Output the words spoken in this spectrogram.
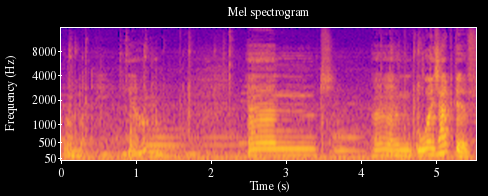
From here. And um, always active.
